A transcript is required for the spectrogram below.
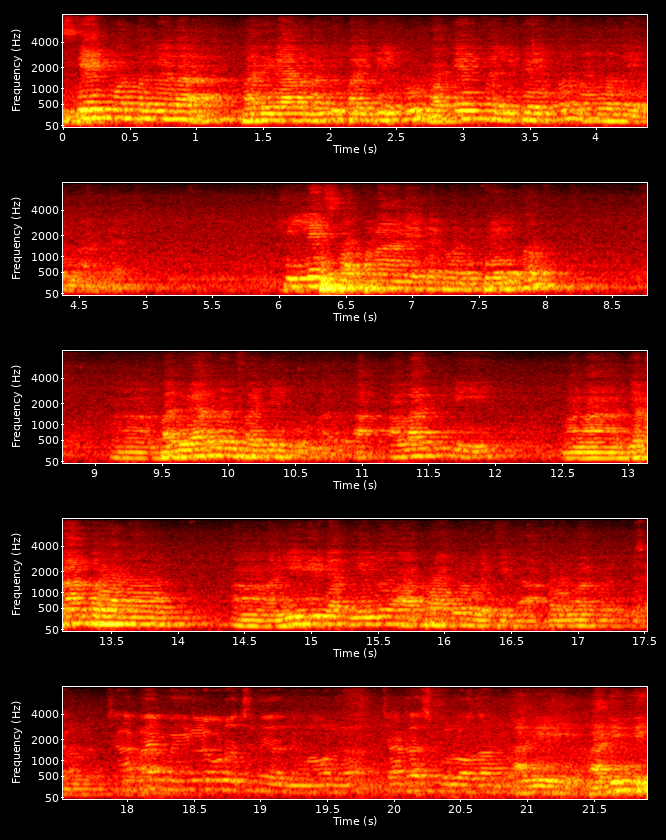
స్టేట్ మొత్తం మీద పదివేల మంది పైకీలకు ఒకే తల్లి పేరుతో నమోదై ఉన్నారు. కిల్లే స్వప్న అనేటటువంటి పేరుతో పదివేల మంది పైకీలకు ఉన్నారు. అ- అలాంటిది మన జనార్దనం ఈడీడబ్ల్యూలో ఆ ప్రాబ్లం వచ్చింది. అక్కడ ఉన్నటువంటి అది పడింది.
